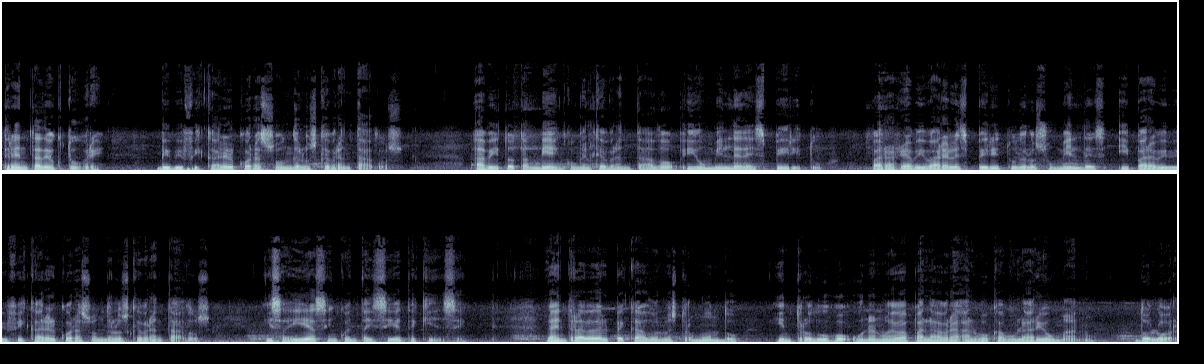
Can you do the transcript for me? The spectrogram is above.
30 de octubre. Vivificar el corazón de los quebrantados. Habito también con el quebrantado y humilde de espíritu, para reavivar el espíritu de los humildes y para vivificar el corazón de los quebrantados. Isaías 57:15. La entrada del pecado a nuestro mundo introdujo una nueva palabra al vocabulario humano, dolor.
